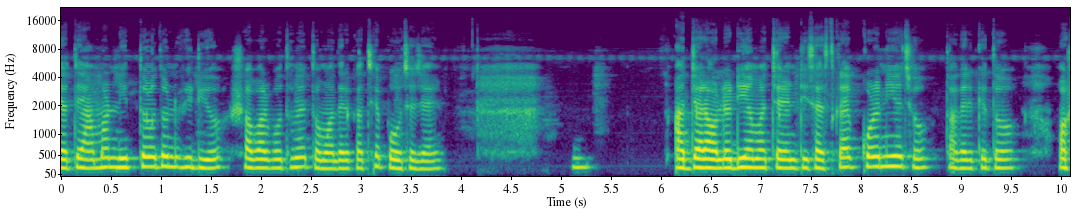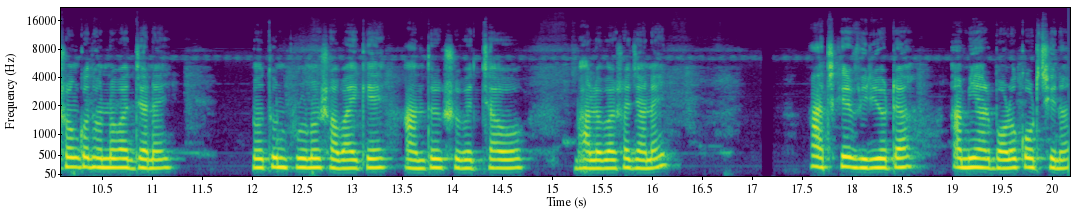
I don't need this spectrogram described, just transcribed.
যাতে আমার নিত্য নতুন ভিডিও সবার প্রথমে তোমাদের কাছে পৌঁছে যায়। আর যারা অলরেডি আমার চ্যানেলটি সাবস্ক্রাইব করে নিয়েছো, তাদেরকে তো অসংখ্য ধন্যবাদ জানাই। নতুন পুরনো সবাইকে আন্তরিক শুভেচ্ছা ও ভালোবাসা জানাই। আজকের ভিডিওটা আমি আর বড় করছি না।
